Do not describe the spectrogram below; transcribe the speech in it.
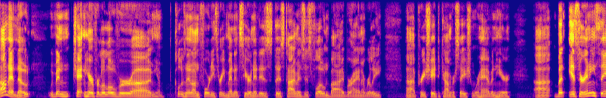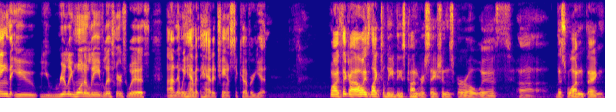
on that note, we've been chatting here for a little over uh, you know closing in on 43 minutes here, and it is this time has just flown by, Brian. I really uh, appreciate the conversation we're having here. Uh, but is there anything that you you really want to leave listeners with uh, that we haven't had a chance to cover yet? Well, I think I always like to leave these conversations, Earl, with uh, this one thing:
